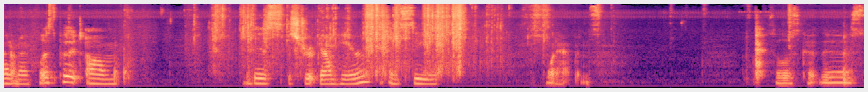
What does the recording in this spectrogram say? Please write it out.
I don't know. Let's put um, this strip down here and see what happens. So let's cut this.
